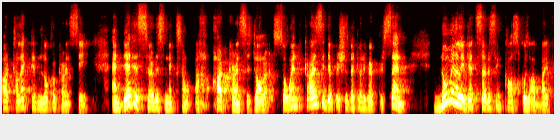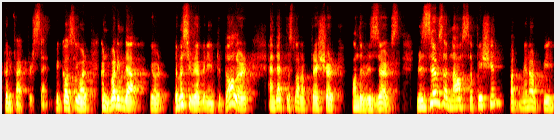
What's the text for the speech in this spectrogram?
are collected in local currency and debt is serviced in external, hard currencies, dollars. So when the currency depreciates by 25%, nominally debt servicing cost goes up by 25% because you are converting the, your domestic revenue into dollar and that puts a lot of pressure on the reserves. Reserves are now sufficient, but may not be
